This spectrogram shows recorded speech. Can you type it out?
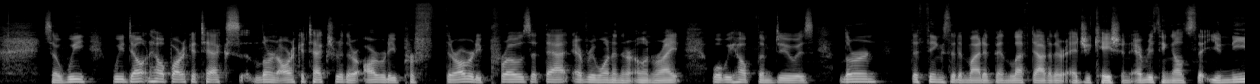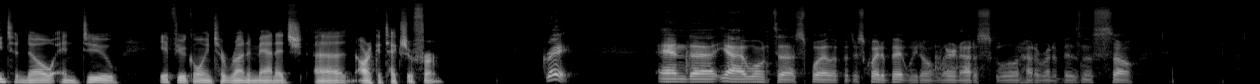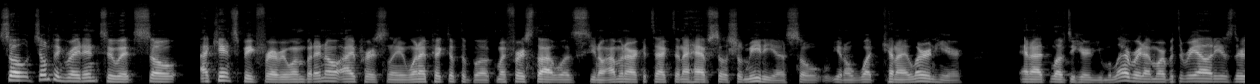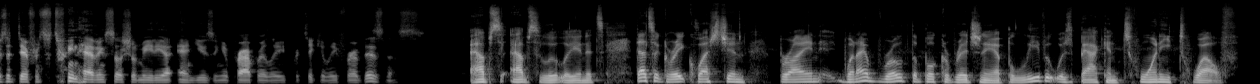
So we we don't help architects learn architecture; they're already they're already pros at that, everyone in their own right. What we help them do is learn the things that might have been left out of their education, everything else that you need to know and do if you're going to run and manage uh, an architecture firm. Great. And uh, yeah, I won't uh, spoil it, but there's quite a bit we don't learn out of school and how to run a business. So, so jumping right into it. So I can't speak for everyone, but I know I personally, when I picked up the book, my first thought was, you know, I'm an architect and I have social media. So, you know, what can I learn here? And I'd love to hear you elaborate on more. But the reality is, there's a difference between having social media and using it properly, particularly for a business. Abs- absolutely. And it's that's a great question, Brian. When I wrote the book originally, I believe it was back in 2012.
